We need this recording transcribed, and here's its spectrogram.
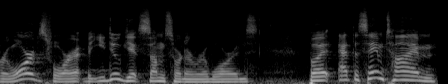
rewards for it, but you do get some sort of rewards. But at the same time,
